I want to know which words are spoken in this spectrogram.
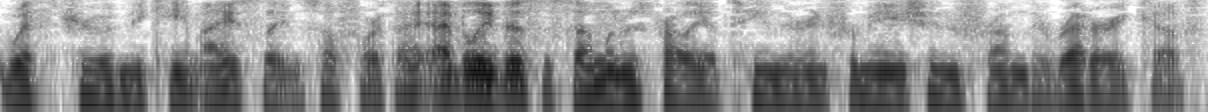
withdrew and became isolated and so forth. I, I, believe this is someone who's probably obtained their information from the rhetoric of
